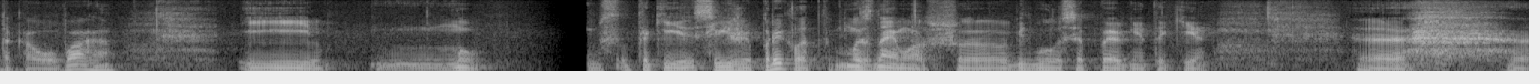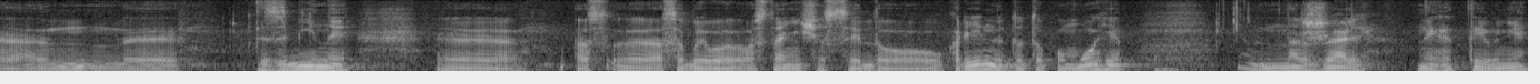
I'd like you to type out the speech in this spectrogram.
така увага. І ну, такий свіжий приклад. Ми знаємо, що відбулися певні такі е, е, зміни, е, особливо в останні часи до України, до допомоги. На жаль, негативні.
